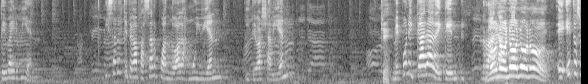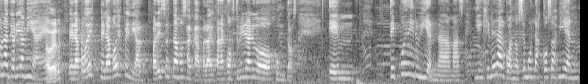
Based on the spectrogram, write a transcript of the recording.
te va a ir bien. ¿Y sabes qué te va a pasar cuando hagas muy bien y te vaya bien? ¿Qué? Me pone cara de que no, no, no, no, no. Eh, esto es una teoría mía, ¿eh? A ver. Me la podés, me la podés pelear. Para eso estamos acá, para, para construir algo juntos. Em, te puede ir bien nada más. Y en general, cuando hacemos las cosas bien,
